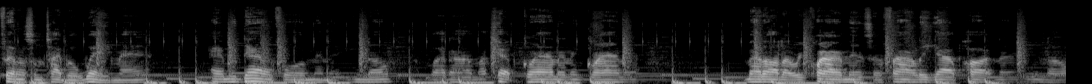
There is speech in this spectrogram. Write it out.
feeling some type of way, man. Had me down for a minute, you know. But um, I kept grinding and grinding. Met all the requirements and finally got partnered, you know.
